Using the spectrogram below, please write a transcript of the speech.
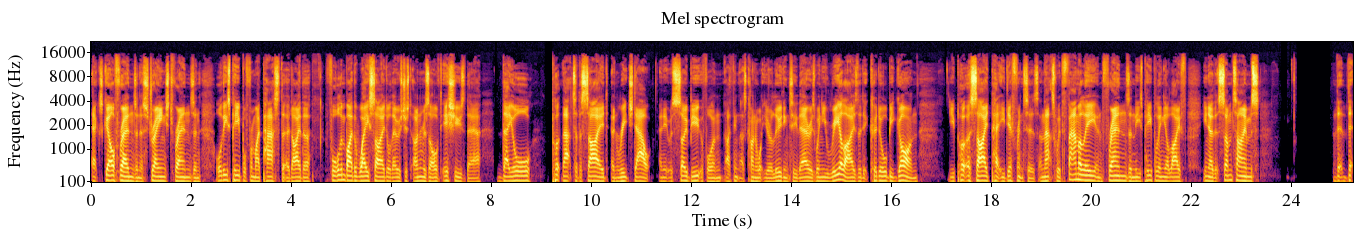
ex-girlfriends and estranged friends and all these people from my past that had either fallen by the wayside or there was just unresolved issues there they all put that to the side and reached out. And it was so beautiful. And i think that's kind of what you're alluding to there is when you realize that it could all be gone you put aside petty differences and that's with family and friends and these people in your life you know that sometimes the, the,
